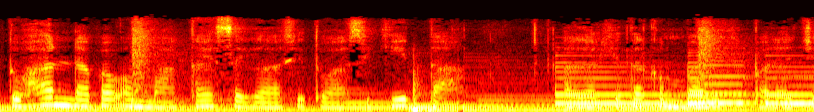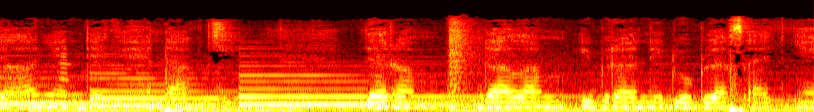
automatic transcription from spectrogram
Tuhan dapat memakai segala situasi kita agar kita kembali kepada jalan yang Dia kehendaki dalam Ibrani 12 ayatnya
